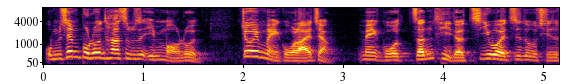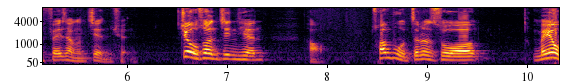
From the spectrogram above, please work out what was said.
我们先不论他是不是阴谋论，就以美国来讲，美国整体的继位制度其实非常的健全，就算今天好，川普真的说没有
